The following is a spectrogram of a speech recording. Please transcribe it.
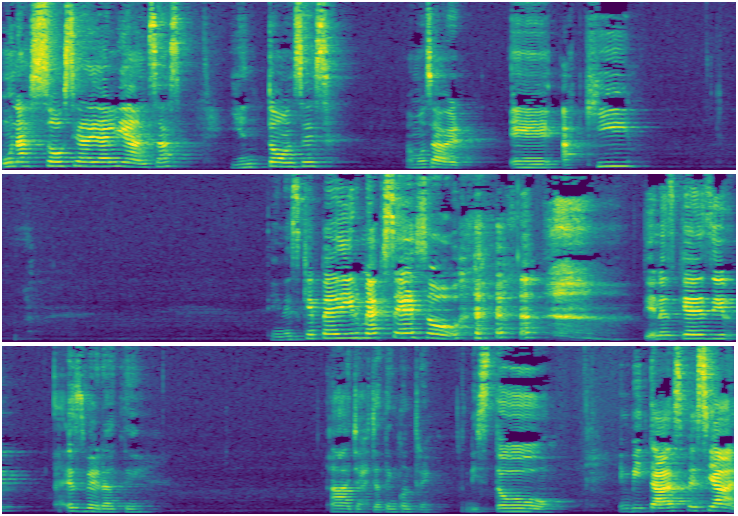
una socia de alianzas. Y entonces, vamos a ver, eh, aquí Tienes que pedirme acceso. Tienes que decir, espérate. Ah, ya, ya te encontré. Listo. Invitada especial.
